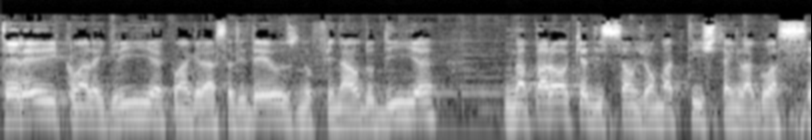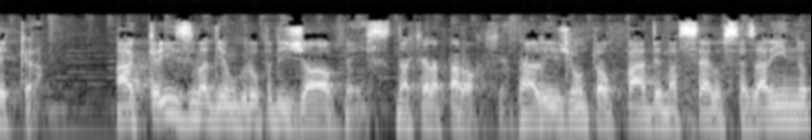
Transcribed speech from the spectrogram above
terei com alegria, com a graça de Deus, no final do dia, Na paróquia de São João Batista, em Lagoa Seca, a crisma de um grupo de jovens daquela paróquia, ali junto ao padre Marcelo Cesarino,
